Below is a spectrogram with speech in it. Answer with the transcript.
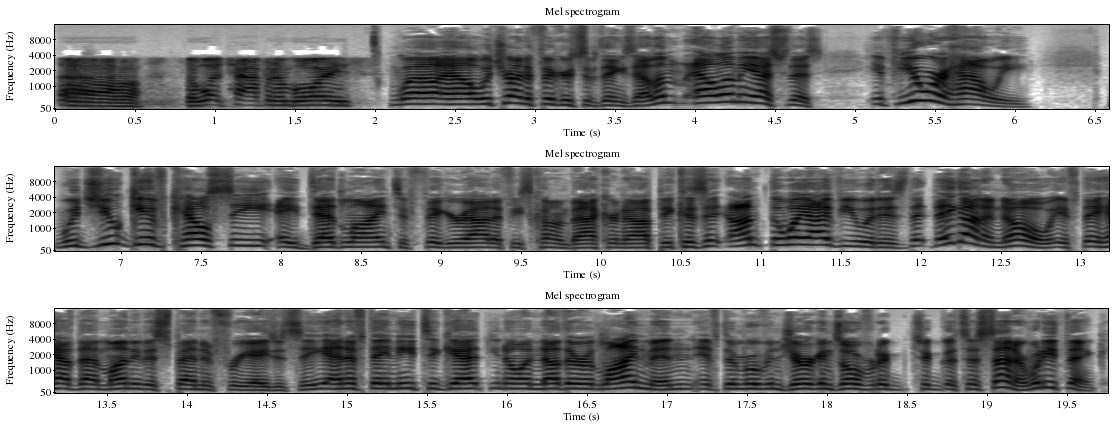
Uh, so what's happening, boys? Well, Al, we're trying to figure some things out. Let, Al, let me ask you this: If you were Howie, would you give Kelce a deadline to figure out if he's coming back or not? Because it, the way I view it is that they got to know if they have that money to spend in free agency, and if they need to get you know another lineman if they're moving Jurgens over to, to to center. What do you think?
